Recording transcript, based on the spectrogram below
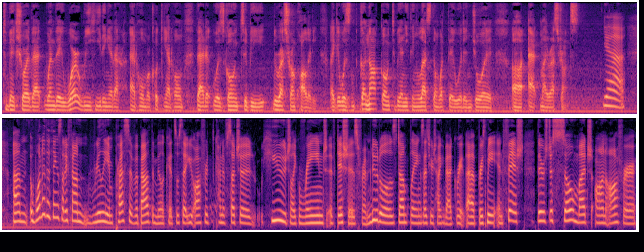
to make sure that when they were reheating it at, at home or cooking at home, that it was going to be the restaurant quality. Like it was not going to be anything less than what they would enjoy uh, at my restaurants. Yeah. Um, one of the things that I found really impressive about the meal kits was that you offered kind of such a huge like range of dishes from noodles, dumplings, as you're talking about, great uh, braised meat and fish. There's just so much on offer.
